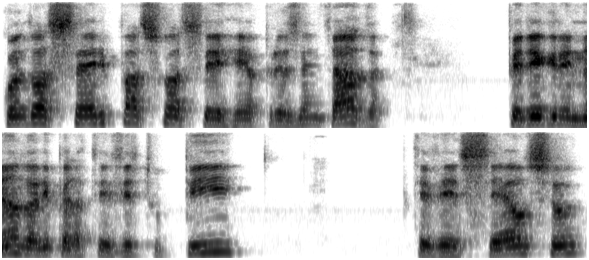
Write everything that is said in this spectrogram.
quando a série passou a ser reapresentada, peregrinando ali pela TV Tupi, TV Excelsior,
